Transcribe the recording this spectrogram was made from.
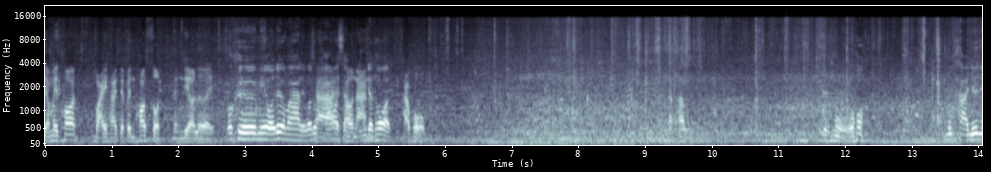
จะไม่ทอดไว้ครับจะเป็นทอดสดอย่างเดียวเลย ก็คือมีออเดอร์มาหรือว่าลูกค้ามาสั่งเท่านั้นถึงจะทอดครับผมนะครับโอ้โห ลูกค้าเยอะจ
